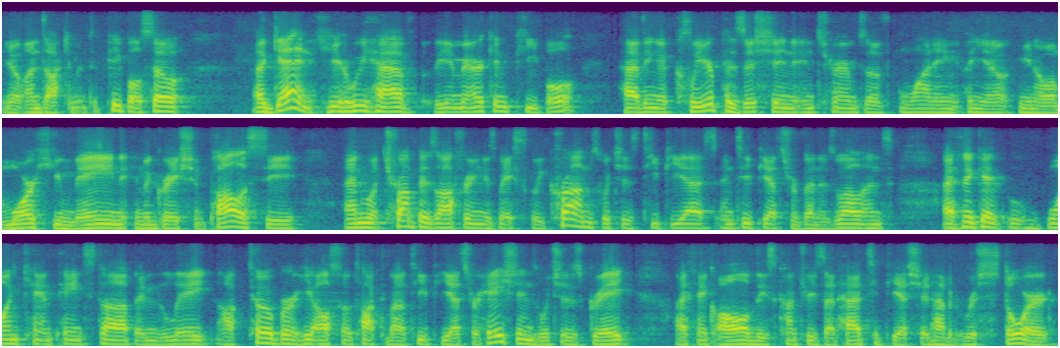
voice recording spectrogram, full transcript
you know, undocumented people. So again, here we have the American people having a clear position in terms of wanting, you know, you know, a more humane immigration policy. And what Trump is offering is basically crumbs, which is TPS and TPS for Venezuelans. I think at one campaign stop in late October, he also talked about TPS for Haitians, which is great. I think all of these countries that had TPS should have it restored.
